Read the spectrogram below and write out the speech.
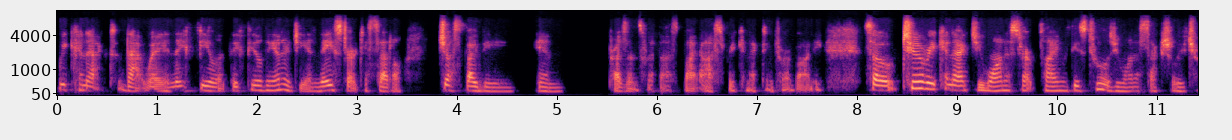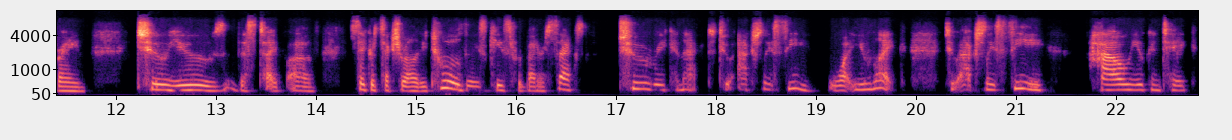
we connect that way and they feel it. They feel the energy and they start to settle just by being in presence with us, by us reconnecting to our body. So to reconnect, you want to start playing with these tools. You want to sexually train to use this type of sacred sexuality tools and these keys for better sex to reconnect, to actually see what you like, to actually see how you can take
